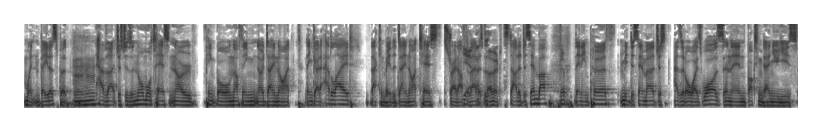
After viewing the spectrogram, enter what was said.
went and beat us. But mm-hmm. have that just as a normal test, no pink ball, nothing, no day night. Then go to Adelaide. That can be the day night test straight after Yeah, that that's at the perfect. start of December. Yep. Then in Perth, mid December, just as it always was. And then Boxing Day, New Year's,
